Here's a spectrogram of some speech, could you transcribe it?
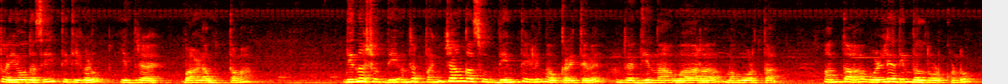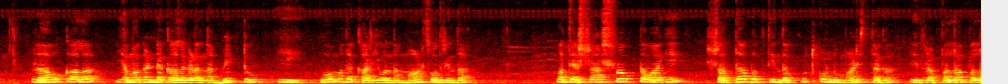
ತ್ರಯೋದಶಿ ತಿಥಿಗಳು ಇದ್ದರೆ ಬಹಳ ಉತ್ತಮ. ದಿನಶುದ್ಧಿ ಅಂದರೆ ಪಂಚಾಂಗ ಶುದ್ಧಿ ಅಂತೇಳಿ ನಾವು ಕರಿತೇವೆ. ಅಂದರೆ ದಿನ, ವಾರ, ಮುಹೂರ್ತ ಅಂತಹ ಒಳ್ಳೆಯ ದಿನದಲ್ಲಿ ನೋಡಿಕೊಂಡು ರಾಹುಕಾಲ ಯಮಗಂಡ ಕಾಲಗಳನ್ನು ಬಿಟ್ಟು ಈ ಹೋಮದ ಕಾರ್ಯವನ್ನು ಮಾಡಿಸೋದ್ರಿಂದ ಮತ್ತು ಶಾಸ್ತ್ರೋಕ್ತವಾಗಿ ಶ್ರದ್ಧಾಭಕ್ತಿಯಿಂದ ಕೂತ್ಕೊಂಡು ಮಾಡಿಸಿದಾಗ ಇದರ ಫಲಾಫಲ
